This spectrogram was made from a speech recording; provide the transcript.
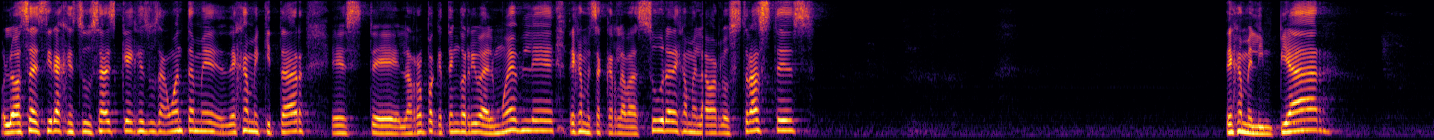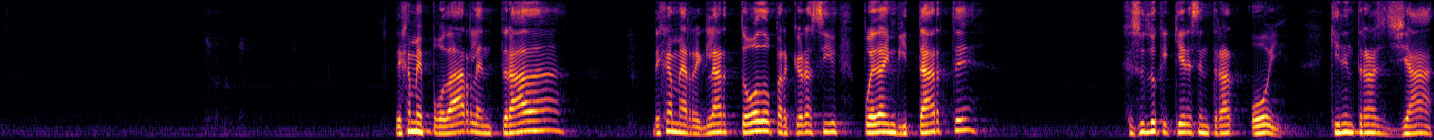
O le vas a decir a Jesús, ¿sabes qué, Jesús? Aguántame, déjame quitar este, la ropa que tengo arriba del mueble, déjame sacar la basura, déjame lavar los trastes. Déjame limpiar. Déjame podar la entrada. Déjame arreglar todo para que ahora sí pueda invitarte. Jesús lo que quiere es entrar hoy quiere entrar ya,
